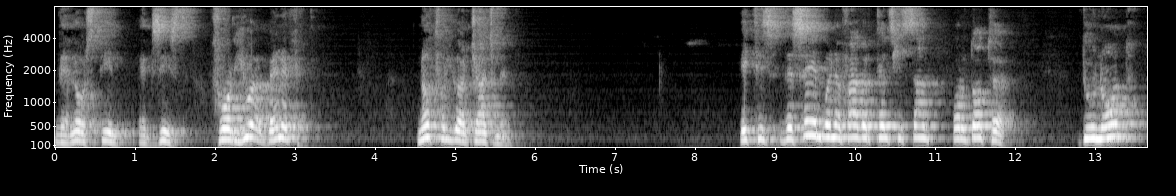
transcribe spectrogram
The law still exists for your benefit, not for your judgment. It is the same when a father tells his son or daughter, do not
